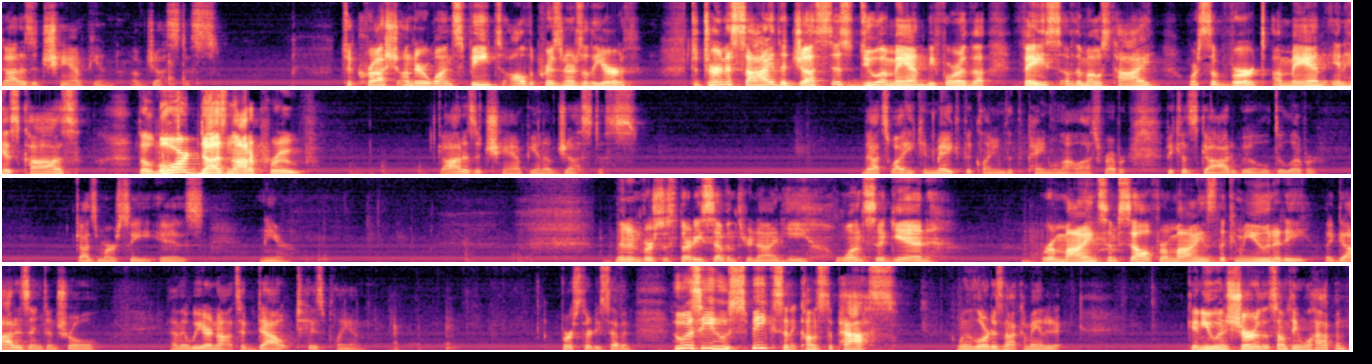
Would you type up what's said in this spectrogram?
God is a champion of justice. To crush under one's feet all the prisoners of the earth, to turn aside the justice due a man before the face of the Most High, or subvert a man in his cause, the Lord does not approve. God is a champion of justice. That's why he can make the claim that the pain will not last forever, because God will deliver. God's mercy is near. Then in verses 37 through 9, he once again reminds himself, reminds the community that God is in control and that we are not to doubt his plan. Verse 37 Who is he who speaks and it comes to pass when the Lord has not commanded it? Can you ensure that something will happen?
